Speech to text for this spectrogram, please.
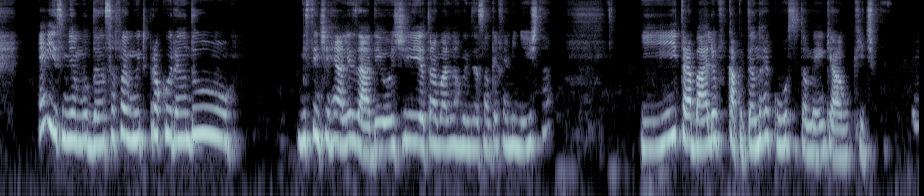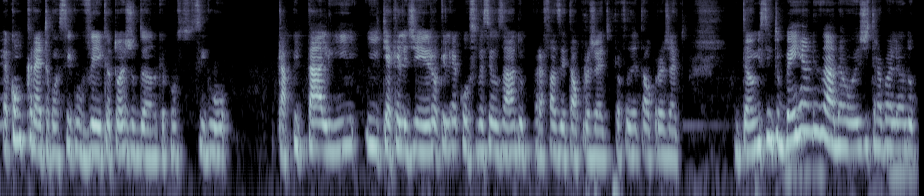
é isso, minha mudança foi muito procurando me sentir realizada. E hoje eu trabalho na organização que é feminista e trabalho captando recursos também, que é algo que tipo, é concreto, eu consigo ver que eu estou ajudando, que eu consigo captar ali e que aquele dinheiro, aquele recurso vai ser usado para fazer tal projeto, para fazer tal projeto. Então eu me sinto bem realizada hoje trabalhando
